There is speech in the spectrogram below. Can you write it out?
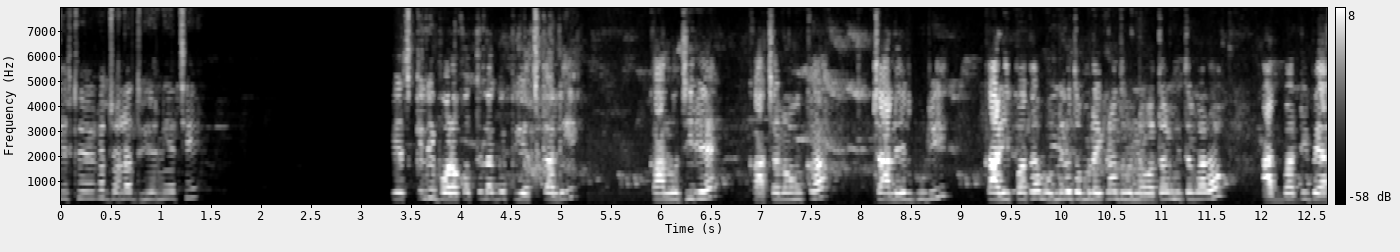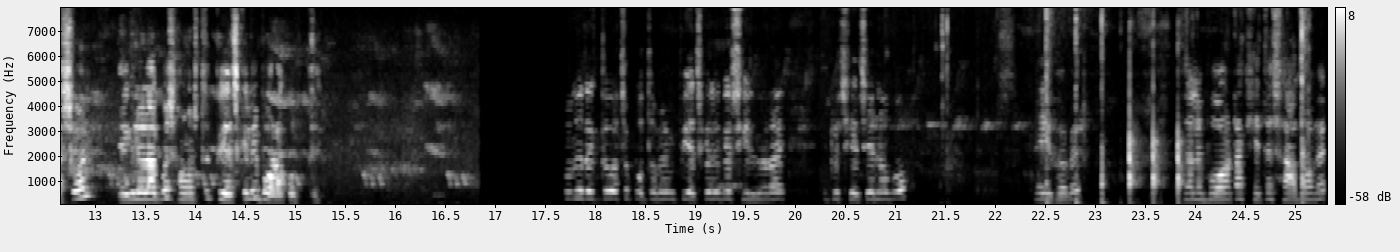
পেঁয়াজটাকে জলে ধুয়ে নিয়েছি। পেঁয়াজ কালি বড় করতে লাগবে পেঁয়াজ কালি, কালো জিরে, কাঁচা লঙ্কা, চালের গুঁড়ি, কারি পাতা। বন্ধুরা, তোমরা এখানে ধন্যবাদও নিতে পারো আট বাটি, বেসন, এগুলো লাগবে সমস্ত পেঁয়াজ কালি বড়া করতে। তোমরা দেখতে পাচ্ছ, প্রথমে আমি পেঁয়াজ কালিকে শিলনোড়ায় একটু ছেঁচে নেব। এইভাবে। তাহলে বড়াটা খেতে স্বাদ হবে।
